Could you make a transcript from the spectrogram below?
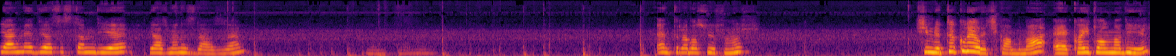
Gel medya asistanı diye yazmanız lazım. Enter'a basıyorsunuz. Şimdi tıklıyor çıkan buna. E, kayıt olma değil.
